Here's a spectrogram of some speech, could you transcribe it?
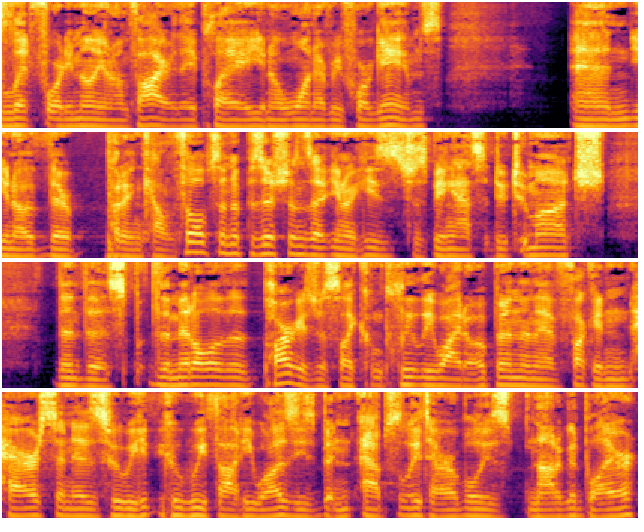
lit 40 million on fire. They play, you know, one every four games. And, you know, they're putting Kalvin Phillips into positions that, you know, he's just being asked to do too much. Then the the middle of the park is just like completely wide open. And they have fucking Harrison is who we who we thought he was. He's been absolutely terrible. He's not a good player.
